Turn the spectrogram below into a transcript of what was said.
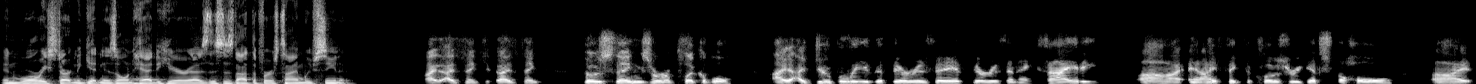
and Rory starting to get in his own head here, as this is not the first time we've seen it. I, I think I think those things are applicable. I, I, do believe that there is a there is an anxiety, uh, and I think the closer he gets to the hole, uh, it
